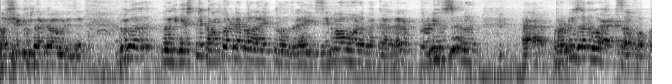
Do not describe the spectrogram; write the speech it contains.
ವರ್ಷಕ್ಕೊಂದು ತಗೊಂಬಿಡಿ ಸರ್ ಬಿಕಾಸ್ ನನಗೆ ಎಷ್ಟು ಕಂಫರ್ಟೇಬಲ್ ಆಯ್ತು ಅಂದ್ರೆ ಈ ಸಿನಿಮಾ ಮಾಡಬೇಕಾದ್ರೆ ಪ್ರೊಡ್ಯೂಸರ್ ಪ್ರೊಡ್ಯೂಸರ್ಗೂ ಆಡ್ಸ್ ಆಫ್ ಅಪ್ಪ.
